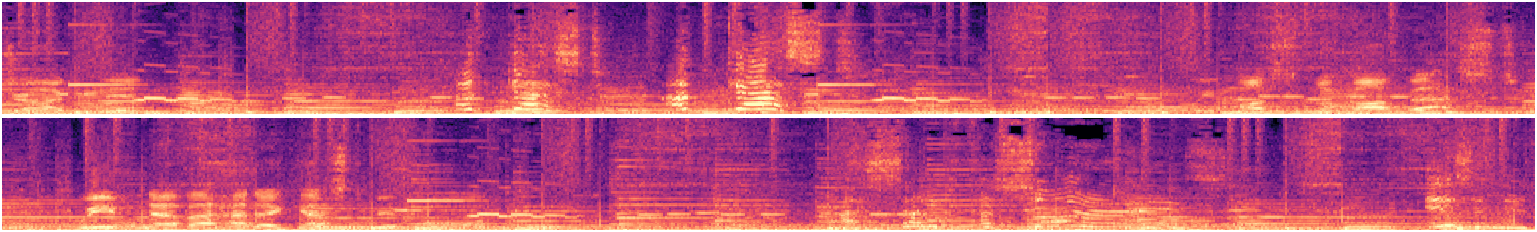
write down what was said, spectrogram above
dragged in. A guest! A guest! We must look our best. We've never had a guest before. A sight for sore eyes! Isn't it?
